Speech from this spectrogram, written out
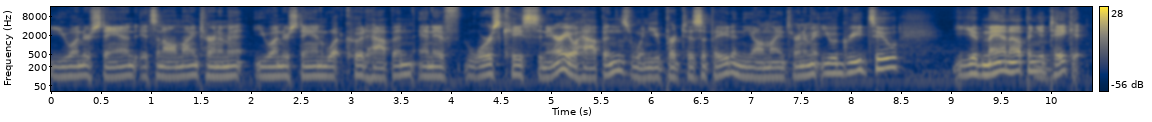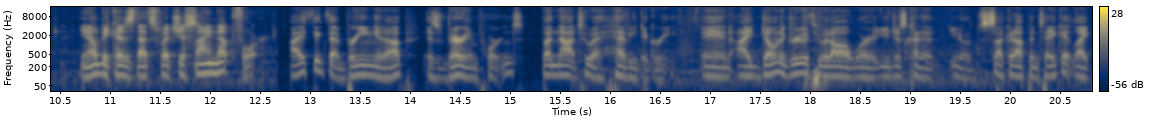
you understand it's an online tournament. You understand what could happen. And if worst case scenario happens when you participate in the online tournament you agreed to you man up and you take it you know because that's what you signed up for. I think that bringing it up is very important, but not to a heavy degree. And I don't agree with you at all where you just kind of, you know, suck it up and take it. Like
